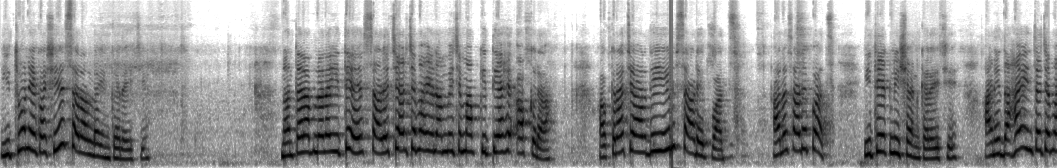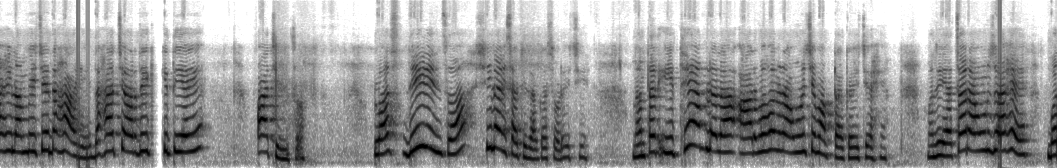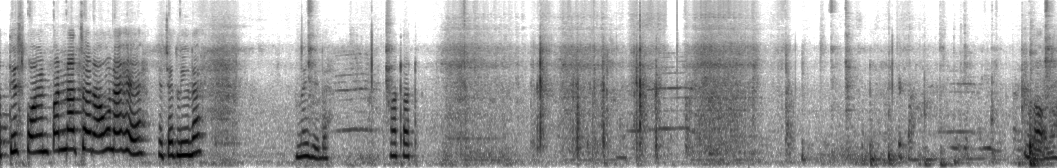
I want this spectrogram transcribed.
इथून एक अशी सरळ लाईन करायची. नंतर आपल्याला इथे साडेचारच्या बाही लांबीचे माप किती आहे? अकरा. अकराच्या अर्धी येईल साडेपाच. आलं साडेपाच? इथे एक निशाण करायचे. आणि दहा इंचाच्या बाही लांबीचे दहा आहे. दहाच्या अर्धी किती आहे? पाच इंच. प्लस दीड इंच शिलाईसाठी जागा सोडायची. नंतर इथे आपल्याला आर्महोल राऊंडचे माप टाकायचे आहे. म्हणजे याचा राऊंड जो आहे बत्तीस पॉईंट पन्नासचा राऊंड आहे. याच्यात लिहिलं आहे नाही लिहिलं आहे आठ आठ. लावलं.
